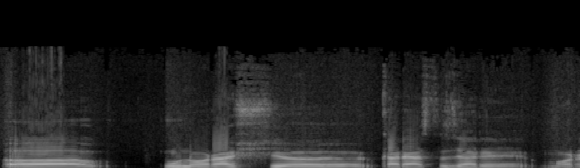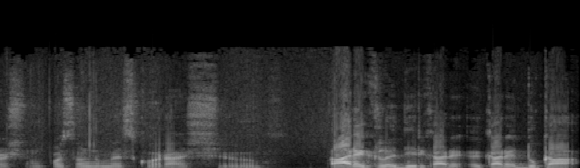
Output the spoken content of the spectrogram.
uh, un oraș uh, care astăzi are, oraș, nu pot să-l numesc oraș, uh, are clădiri care, care duc a,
